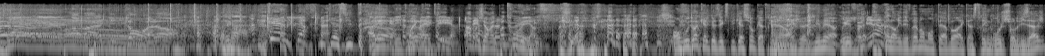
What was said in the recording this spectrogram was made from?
oh bah, dis donc alors. Quelle perspicacité Alors, Catherine. hein. Ah, moi, j'aurais pas trouvé. hein. On vous doit quelques explications, Catherine. Alors, je, je m'y mets. Alors, il Oui, est je veux vrai- bien. alors, il est vraiment monté à bord avec un string rouge sur le visage.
